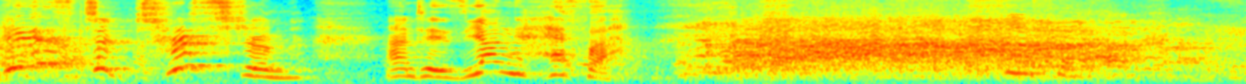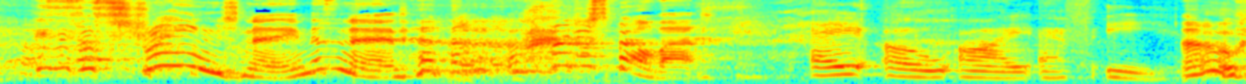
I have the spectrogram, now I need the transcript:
here's to Tristram and his young heifer. This is a strange name, isn't it? How do you spell that? A O I F E. Oh,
